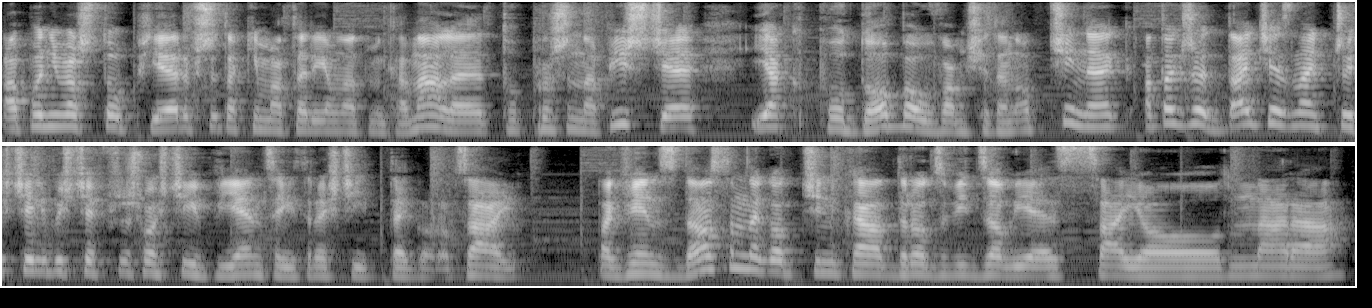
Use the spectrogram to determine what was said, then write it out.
A ponieważ to pierwszy taki materiał na tym kanale, to proszę napiszcie, jak podobał Wam się ten odcinek, a także dajcie znać, czy chcielibyście w przyszłości więcej treści tego rodzaju. Tak więc do następnego odcinka, drodzy widzowie, sayonara.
